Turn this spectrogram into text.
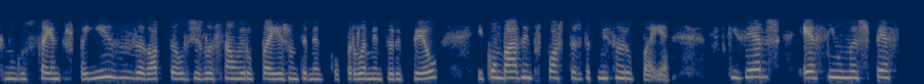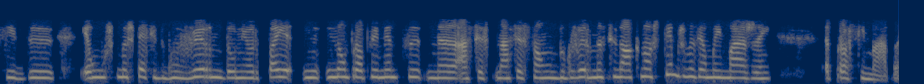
que negocia entre os países, adota a legislação europeia juntamente com o Parlamento Europeu e com base em propostas da Comissão Europeia. Se quiseres, é assim uma espécie de é uma espécie de governo da União Europeia, não propriamente na, na acessão do governo nacional que nós temos, mas é uma imagem aproximada.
